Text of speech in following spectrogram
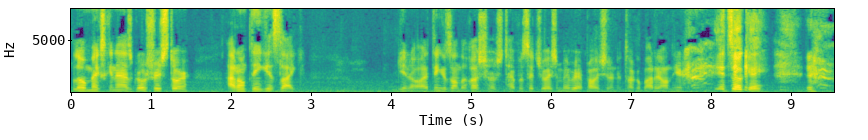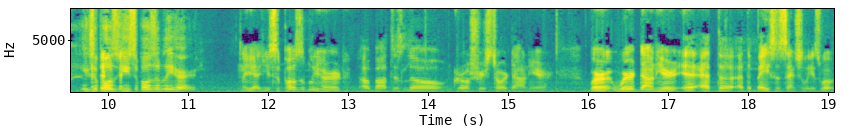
A little Mexican ass grocery store. I don't think it's like you know, I think it's on the hush hush type of situation. Maybe I probably shouldn't talk about it on here. It's okay. You suppose you supposedly heard. yeah, you supposedly heard about this little grocery store down here. Where we're down here at the at the base essentially is what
